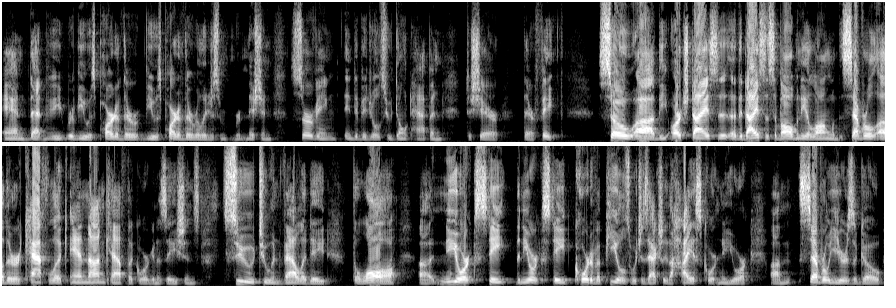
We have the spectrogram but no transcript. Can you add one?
and that review is part of their view as part of their religious mission, serving individuals who don't happen to share their faith. So uh, the archdiocese, uh, the diocese of Albany, along with several other Catholic and non-Catholic organizations, sued to invalidate the law uh, New York State, the New York State Court of Appeals, which is actually the highest court in New York, um, several years ago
